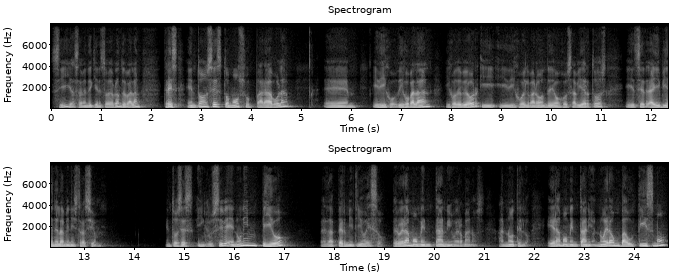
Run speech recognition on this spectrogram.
Sí, ya saben de quién estoy hablando, de Balán. Tres, entonces tomó su parábola eh, y dijo, dijo Balán, hijo de Beor, y, dijo el varón de ojos abiertos, Ahí viene la administración. Entonces, inclusive en un impío, ¿verdad? Permitió eso, pero era momentáneo, hermanos. Anótenlo. Era momentáneo, no era un bautismo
